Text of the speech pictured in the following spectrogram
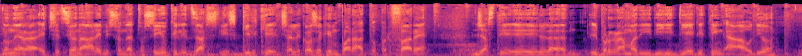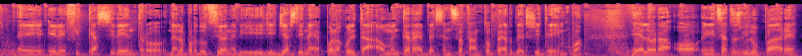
non era eccezionale, mi sono detto se io utilizzassi gli skill che, cioè le cose che ho imparato per fare Justin, il, il, programma di, di, di editing audio e, e, le ficcassi dentro nella produzione di, di Justin Apple, la qualità aumenterebbe senza tanto perderci tempo. E allora ho iniziato a sviluppare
